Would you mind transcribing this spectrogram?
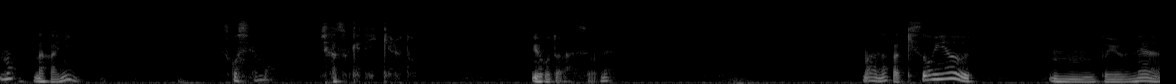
の中に少しでも近づけていけるということなんですよね。まあなんか競い合う、うん、というね、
